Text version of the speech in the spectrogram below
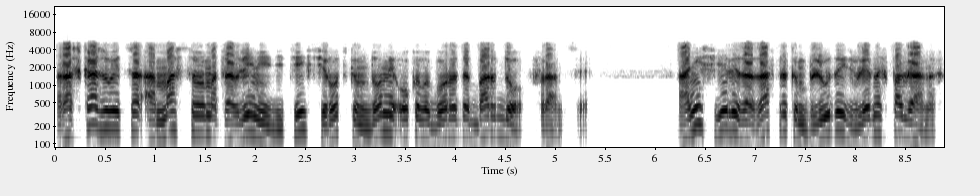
рассказывается о массовом отравлении детей в сиротском доме около города Бордо, Франция. Они съели за завтраком блюдо из бледных поганок,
